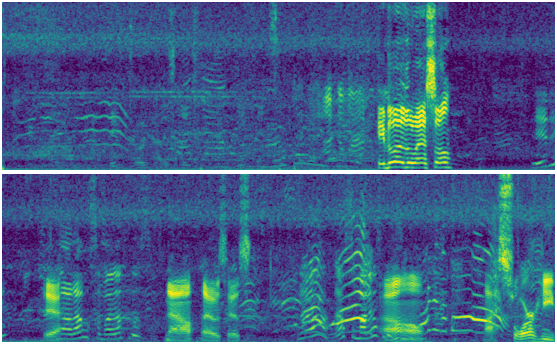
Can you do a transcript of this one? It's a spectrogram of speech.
I think Georgia has decent defense. He blew the whistle. Did he? Yeah. No, that was somebody else. No, that was his. No, that's somebody else. Oh. I swore he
